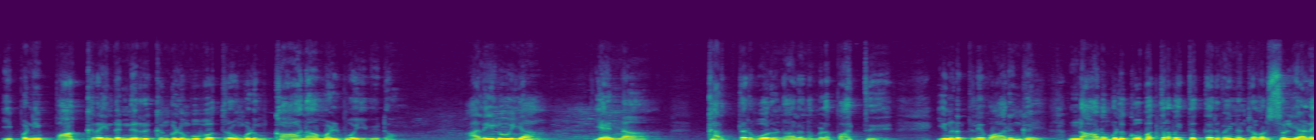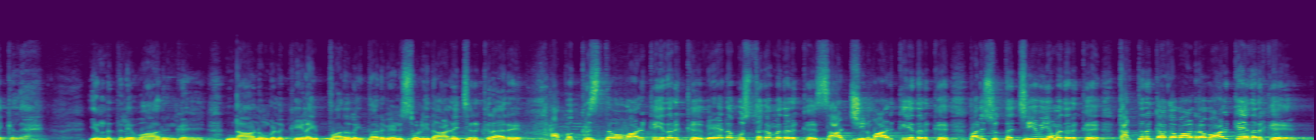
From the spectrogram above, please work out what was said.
இப்ப நீ பார்க்கிற இந்த நெருக்கங்களும் உபத்திரவங்களும் காணாமல் போய்விடும். அலையிலூயா. ஏன்னா கர்த்தர் ஒரு நாளும் நம்மளை பார்த்து என்னிடத்திலே வாருங்கள். நான் உங்களுக்கு உபத்திரவைத்து தருவேன் என்று அவர் சொல்லி அழைக்கல. என்னிடத்திலே வாருங்கள். நான் உங்களுக்கு இலைப்பாறலை தருவேன்னு சொல்லி தான் அழைச்சிருக்கிறாரு. அப்ப கிறிஸ்தவ வாழ்க்கை எதற்கு? வேத புஸ்தகம் எதற்கு? சாட்சியின் வாழ்க்கை எதற்கு? பரிசுத்த ஜீவியம் எதற்கு? கர்த்தருக்காக வாழ்ற வாழ்க்கை எதற்கு?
